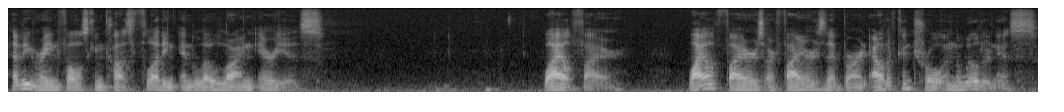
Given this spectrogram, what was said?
Heavy rainfalls can cause flooding in low-lying areas. Wildfire. Wildfires are fires that burn out of control in the wilderness.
